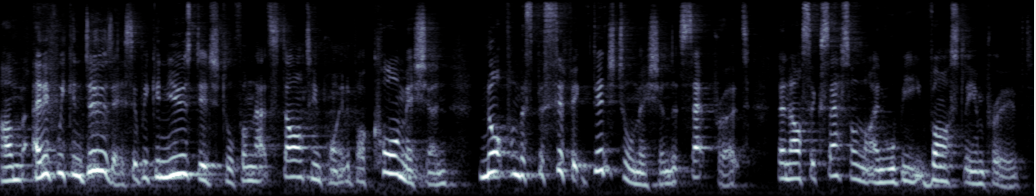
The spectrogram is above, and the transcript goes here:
Um, and if we can do this, if we can use digital from that starting point of our core mission, not from a specific digital mission that's separate, then our success online will be vastly improved.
